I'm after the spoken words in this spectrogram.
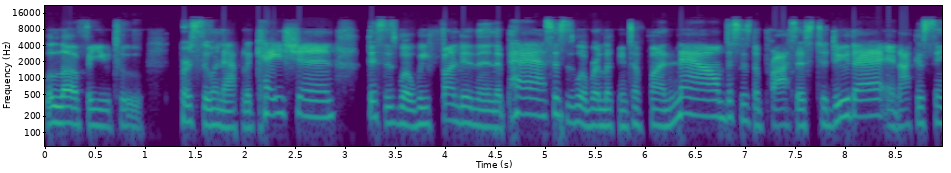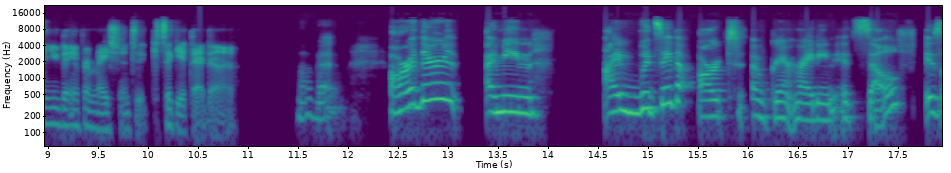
we'd love for you to pursue an application. This is what we funded in the past. This is what we're looking to fund now. This is the process to do that. And I can send you the information to, to get that done. Love it. Are there, I mean, I would say the art of grant writing itself is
